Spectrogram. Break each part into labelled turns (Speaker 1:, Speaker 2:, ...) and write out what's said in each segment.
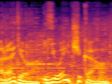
Speaker 1: Радіо UA Чикаго.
